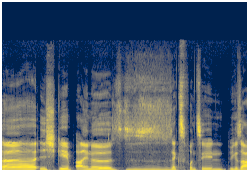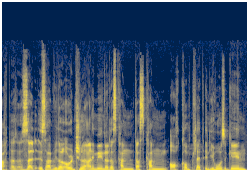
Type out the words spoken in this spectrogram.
Äh, ich gebe eine 6 von 10. Wie gesagt, also es ist halt, ist halt wieder ein Original-Anime, ne? Das kann, das kann auch komplett in die Hose gehen.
